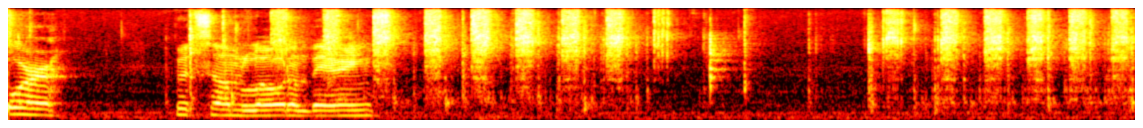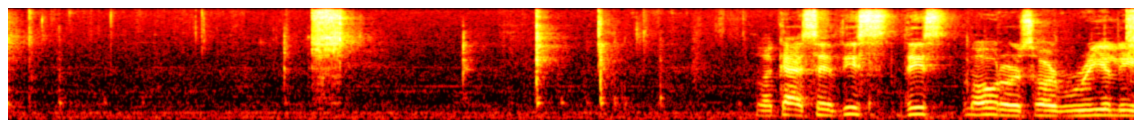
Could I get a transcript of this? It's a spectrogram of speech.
or put some load on bearings eh? like I said these these motors are really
